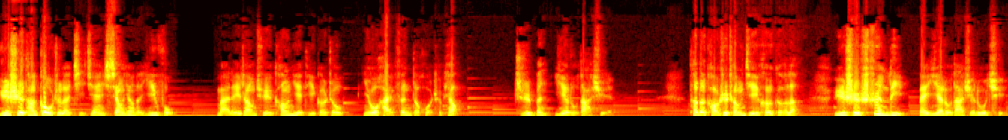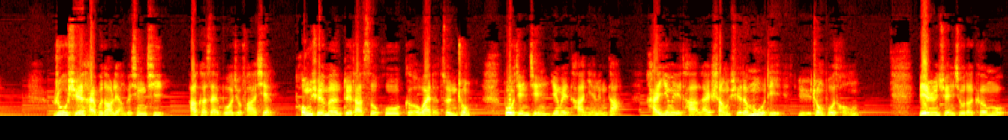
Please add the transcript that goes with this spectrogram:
于是他购置了几件像样的衣服，买了一张去康涅狄格州纽海芬的火车票，直奔耶鲁大学。他的考试成绩合格了，于是顺利被耶鲁大学录取。入学还不到两个星期，阿克塞波就发现同学们对他似乎格外的尊重，不仅仅因为他年龄大。还因为他来上学的目的与众不同，别人选修的科目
